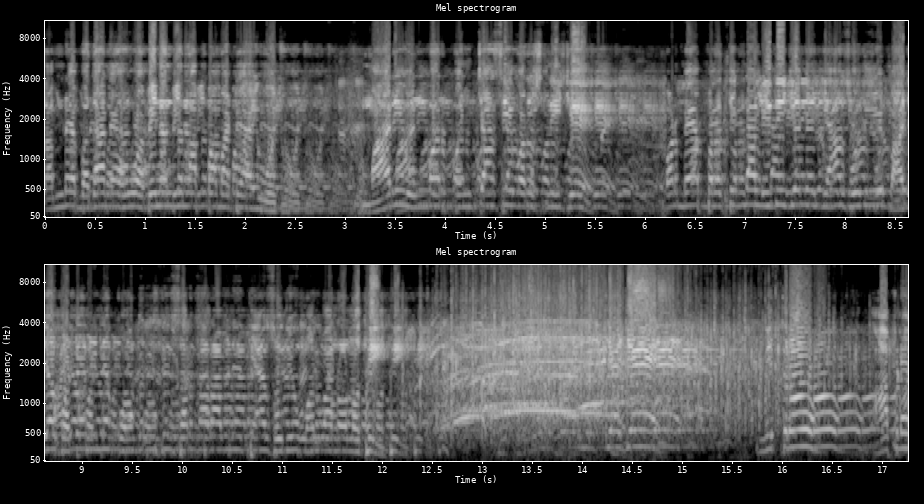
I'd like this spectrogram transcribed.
તમને બધાને હું અભિનંદન આપવા માટે આવ્યો છું. મારી ઉંમર પંચ્યાસી વર્ષની છે, પણ મેં પ્રતિજ્ઞા લીધી છે કે જ્યાં સુધી ભાજપ હટે અને કોંગ્રેસની સરકાર આવે ને ત્યાં સુધી હું મરવાનો નથી. મિત્રો, આપણે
